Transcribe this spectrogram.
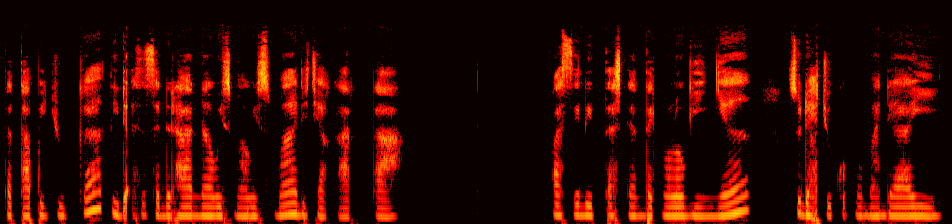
tetapi juga tidak sesederhana wisma-wisma di Jakarta. Fasilitas dan teknologinya sudah cukup memadai.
